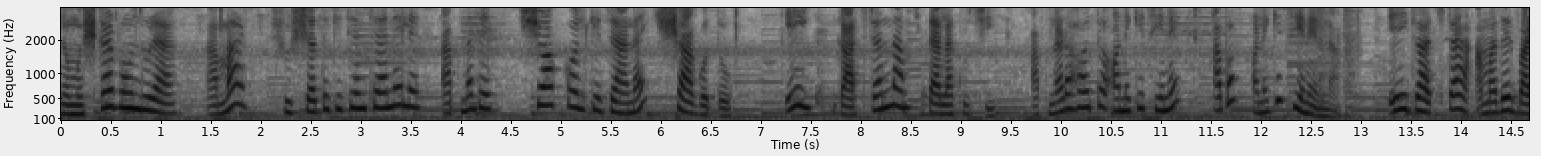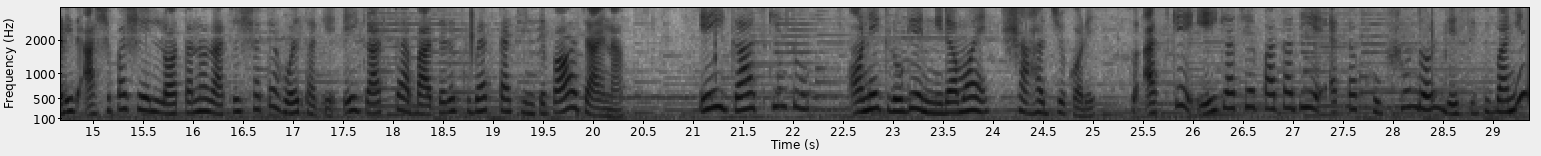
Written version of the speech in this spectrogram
নমস্কার বন্ধুরা, আমার সুস্বাদু কিচেন চ্যানেলে আপনাদের সকলকে জানাই স্বাগত। এই গাছটার নাম তেলাকুচি। আপনারা হয়তো অনেকে চেনেন, আবার অনেকে চেনেন না। এই গাছটা আমাদের বাড়ির আশেপাশে লতানো গাছের সাথে হয়ে থাকে। এই গাছটা বাজারে খুব একটা কিনতে পাওয়া যায় না। এই গাছ কিন্তু অনেক রোগের নিরাময়ে সাহায্য করে। তো আজকে এই গাছের পাতা দিয়ে একটা খুব সুন্দর রেসিপি বানিয়ে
